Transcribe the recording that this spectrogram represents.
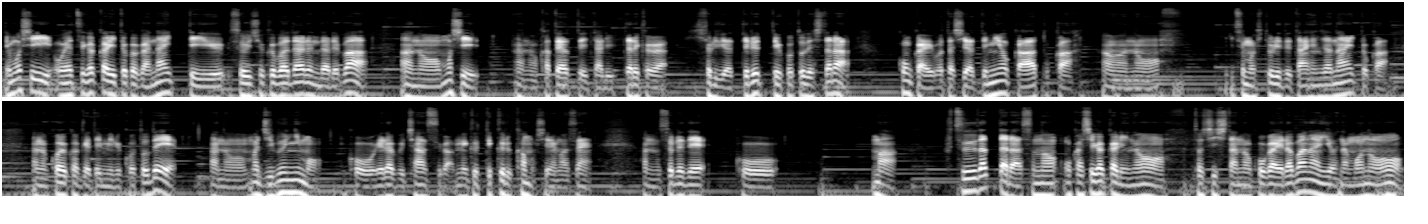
でもしおやつ係とかがないっていうそういう職場であるんであればあのもしあの偏っていたり誰かが一人でやってるっていうことでしたら今回私やってみようかとかあのいつも一人で大変じゃない？とかあの声をかけてみることであの、まあ、自分にもこう選ぶチャンスが巡ってくるかもしれません。あのそれでこうまあ普通だったらそのお菓子係の年下の子が選ばないようなものを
